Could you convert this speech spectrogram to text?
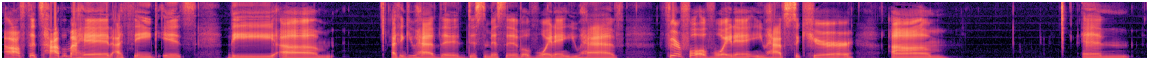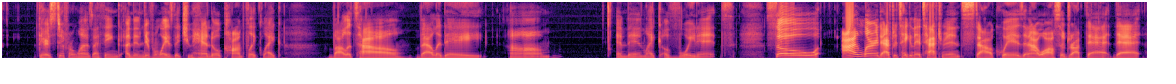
off the top of my head, I think it's the um I think you have the dismissive avoidant, you have fearful avoidant, you have secure. Um and there's different ones. I think and then different ways that you handle conflict like volatile, validate, um and then like avoidant. So I learned after taking the attachment style quiz, and I will also drop that, that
